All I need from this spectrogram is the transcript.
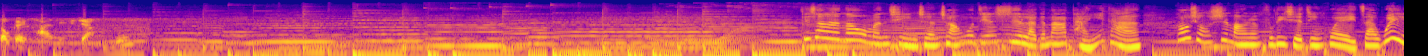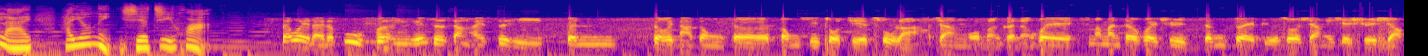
都可以参与这样子。接下来呢，我们请陈常务监事来跟大家谈一谈高雄市盲人福利协进会在未来还有哪一些计划？在未来的部分，原则上还是以跟。社会大众的东西做接触啦，像我们可能会慢慢的会去针对，比如说像一些学校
